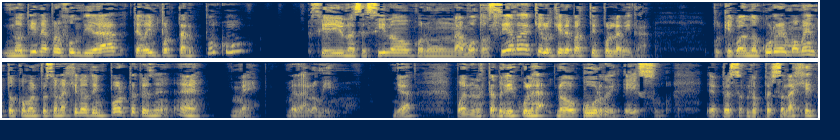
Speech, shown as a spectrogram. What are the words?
no tiene profundidad, te va a importar poco si hay un asesino con una motosierra que lo quiere partir por la mitad. Porque cuando ocurre el momento, como el personaje no te importa, te dices, eh, me, me da lo mismo. ¿Ya? Bueno, en esta película no ocurre eso. los personajes,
